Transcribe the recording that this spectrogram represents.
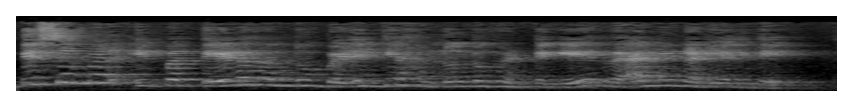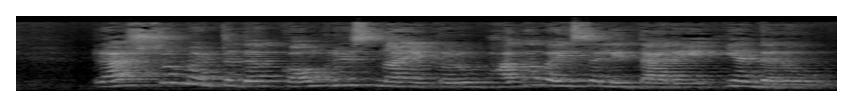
ಡಿಸೆಂಬರ್ ಇಪ್ಪತ್ತೇಳರಂದು ಬೆಳಿಗ್ಗೆ ಹನ್ನೊಂದು ಗಂಟೆಗೆ ರ್ಯಾಲಿ ನಡೆಯಲಿದೆ. ರಾಷ್ಟ್ರಮಟ್ಟದ ಕಾಂಗ್ರೆಸ್ ನಾಯಕರು ಭಾಗವಹಿಸಲಿದ್ದಾರೆ ಎಂದರು.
